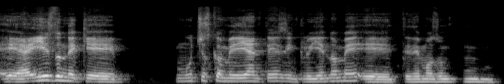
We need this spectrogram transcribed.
Eh, ahí es donde que muchos comediantes, incluyéndome, tenemos un,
